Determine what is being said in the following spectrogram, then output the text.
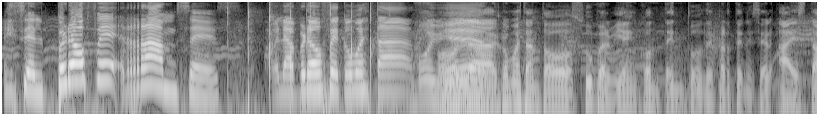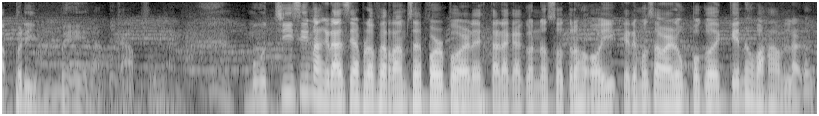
Es el profe Ramses. Hola, profe, ¿cómo estás? Muy bien. Hola, ¿cómo están todos? Súper bien, contentos de pertenecer a esta primera cápsula. Muchísimas gracias, profe Ramses, por poder estar acá con nosotros hoy. Queremos saber un poco de qué nos vas a hablar hoy.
